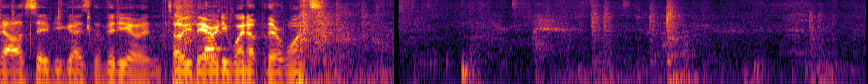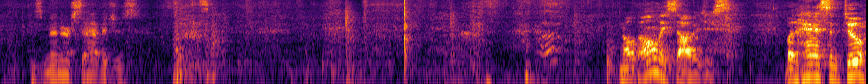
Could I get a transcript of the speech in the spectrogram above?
Yeah, I'll save you guys the video and tell you they already went up there once. These men are savages. Not only savages, but handsome too.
